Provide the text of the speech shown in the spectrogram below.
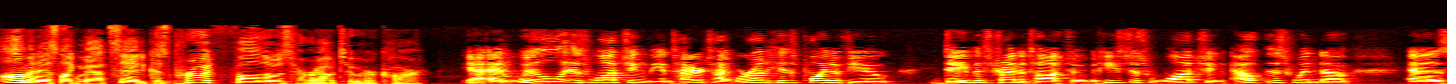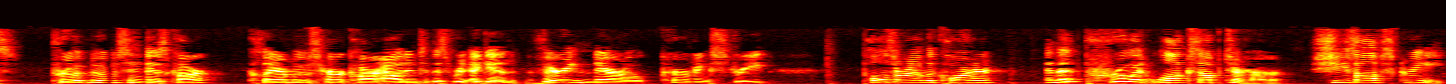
ominous, like Matt said, because Pruitt follows her out to her car. Yeah, and Will is watching the entire time. We're on his point of view. David's trying to talk to him, but he's just watching out this window as Pruitt moves his car, Claire moves her car out into this again very narrow curving street, pulls around the corner, and then Pruitt walks up to her. She's off screen.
